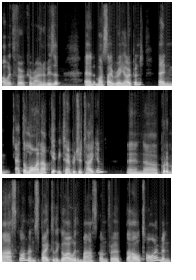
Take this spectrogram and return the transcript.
I went for a Corona visit, and once they reopened, and at the line up, get me temperature taken, and uh, put a mask on, and spoke to the guy with a mask on for the whole time, and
